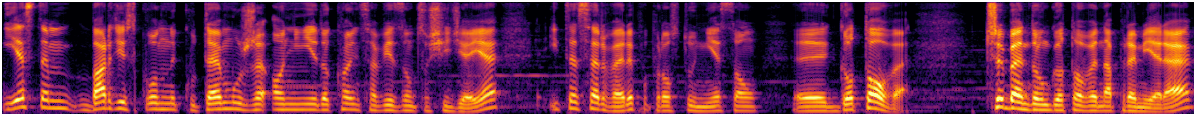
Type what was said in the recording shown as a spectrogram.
jestem bardziej skłonny ku temu, że oni nie do końca wiedzą, co się dzieje i te serwery po prostu nie są y, gotowe. Czy będą gotowe na premierę?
